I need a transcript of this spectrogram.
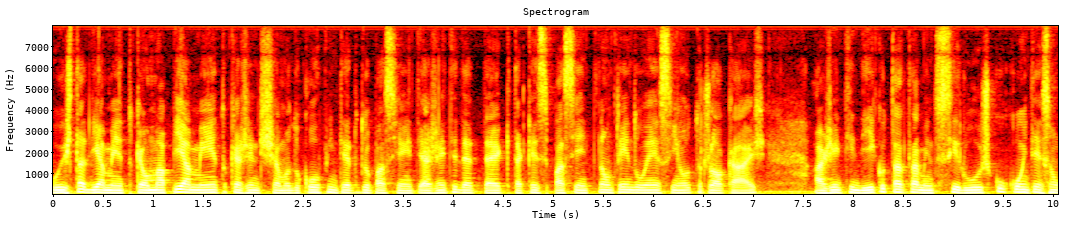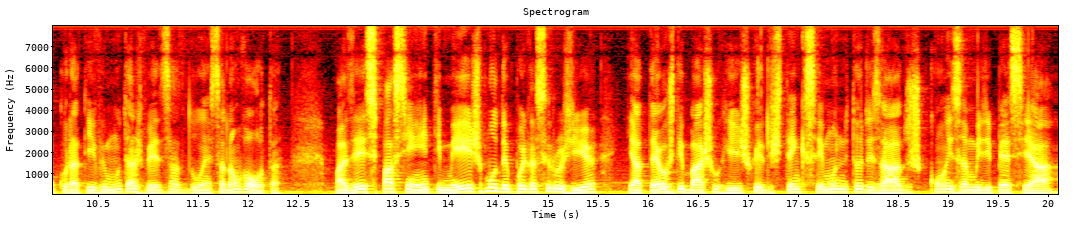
o estadiamento, que é o mapeamento que a gente chama do corpo inteiro do paciente, e a gente detecta que esse paciente não tem doença em outros locais, a gente indica o tratamento cirúrgico com intenção curativa e muitas vezes a doença não volta. Mas esse paciente, mesmo depois da cirurgia e até os de baixo risco, eles têm que ser monitorizados com exame de PSA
